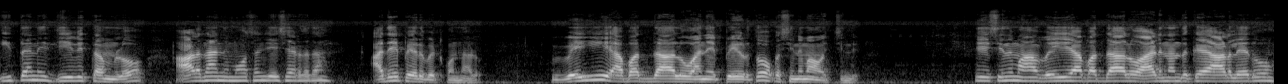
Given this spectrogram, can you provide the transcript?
ఇతని జీవితంలో ఆడదాన్ని మోసం చేశాడు కదా? అదే పేరు పెట్టుకున్నాడు. వెయ్యి అబద్ధాలు అనే పేరుతో ఒక సినిమా వచ్చింది. ఈ సినిమా వెయ్యి అబద్ధాలు ఆడినందుకే ఆడలేదు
